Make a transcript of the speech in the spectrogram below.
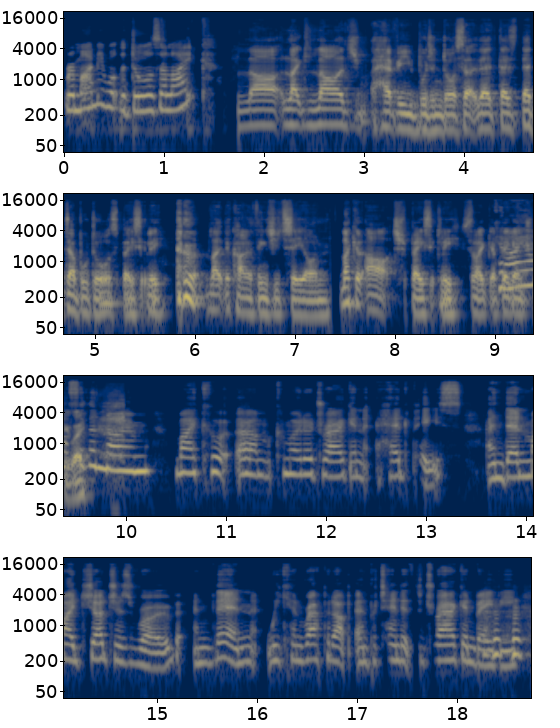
Remind me what the doors are like. La- like large, heavy wooden doors. So they're, they're, they're double doors, basically, like the kind of things you'd see on, like an arch, basically. So like a Can big I entryway. offer the gnome my Ko- um, Komodo dragon headpiece and then my judge's robe, and then we can wrap it up and pretend it's a dragon baby,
